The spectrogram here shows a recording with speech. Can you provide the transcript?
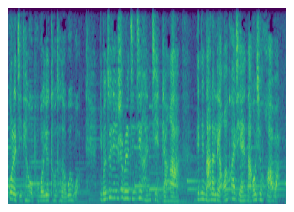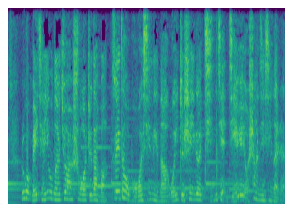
过了几天，我婆婆就偷偷的问我：“你们最近是不是经济很紧张啊？给你拿了两万块钱，拿过去花吧。”如果没钱用呢，就要说，知道吗？所以在我婆婆心里呢，我一直是一个勤俭节约、有上进心的人。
